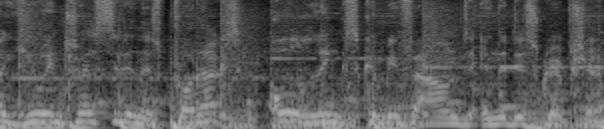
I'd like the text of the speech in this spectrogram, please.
Are you interested in this product? All links can be found in the description.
